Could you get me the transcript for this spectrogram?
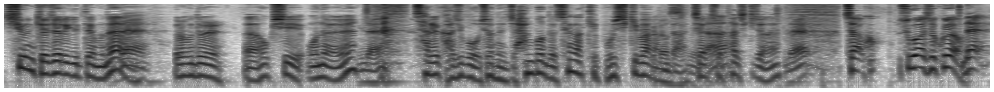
쉬운 계절이기 때문에 네. 여러분들 예, 혹시 오늘 네. 차를 가지고 오셨는지 한 번 더 생각해 보시기 바랍니다. 그렇습니다. 지하철 타시기 전에. 네. 자, 구- 수고하셨고요. 네.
